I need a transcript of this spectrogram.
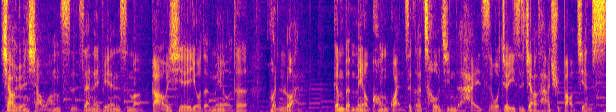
校园小王子在那边什么搞一些有的没有的混乱，根本没有空管这个抽筋的孩子，我就一直叫他去保健室。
